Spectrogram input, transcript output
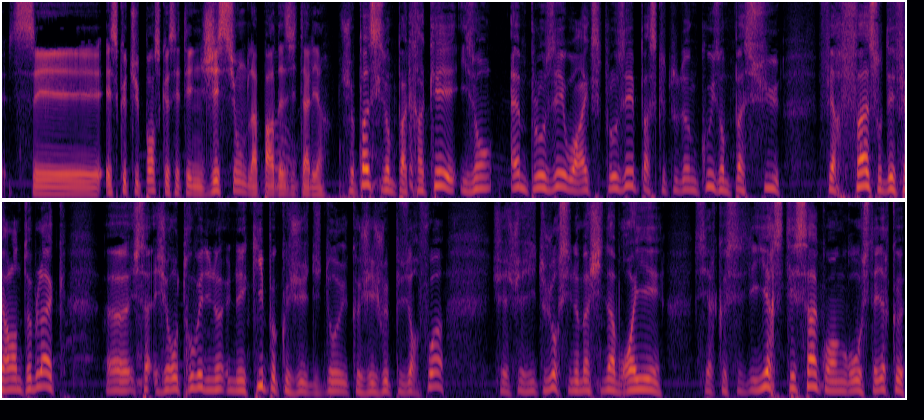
Est-ce que tu penses que c'était une gestion de la part des Italiens? Je pense qu'ils n'ont pas craqué, ils ont implosé, voire explosé, parce que tout d'un coup, ils n'ont pas su faire face aux déferlantes Blacks. Euh, j'ai retrouvé une, équipe que j'ai, que j'ai joué plusieurs fois. Je, dis toujours, c'est une machine à broyer. C'est-à-dire que hier, c'était ça, quoi, en gros. C'est-à-dire que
